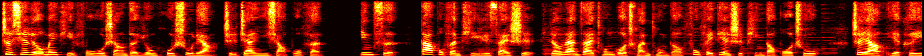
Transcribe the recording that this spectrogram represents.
这些流媒体服务商的用户数量只占一小部分。因此，大部分体育赛事仍然在通过传统的付费电视频道播出，这样也可以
